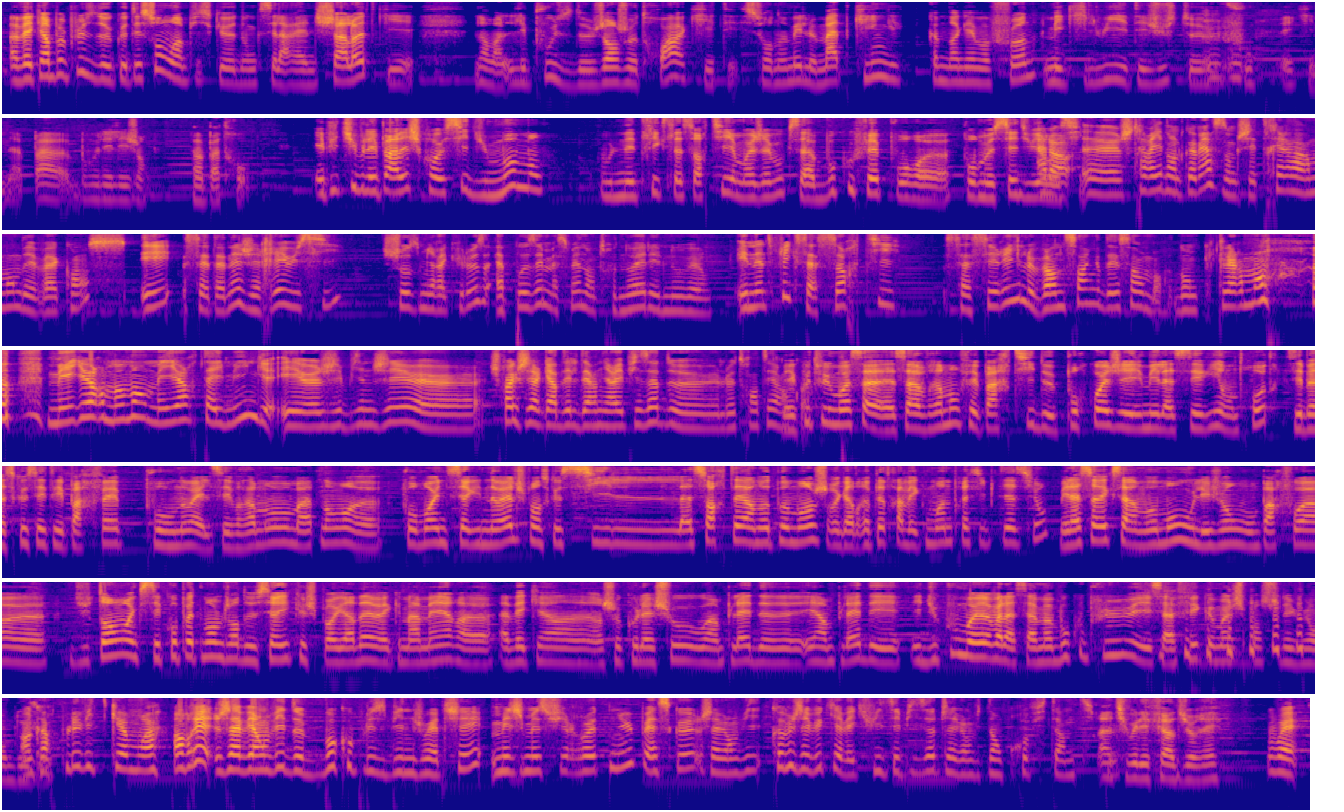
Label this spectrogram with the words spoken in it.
avec un peu plus de côté sombre, hein, puisque donc c'est la reine Charlotte qui est l'épouse de George III, qui était surnommé le Mad King, comme dans Game of Thrones, mais qui lui était juste euh, fou et qui n'a pas brûlé les gens. Enfin, pas trop. Et puis tu voulais parler, je crois aussi, du moment où Netflix l'a sorti, et moi j'avoue que ça a beaucoup fait pour, euh, pour me séduire Alors, aussi. euh, je travaillais dans le commerce, donc j'ai très rarement des vacances. Et cette année, j'ai réussi, chose miraculeuse, à poser ma semaine entre Noël et le Nouvel An. Et Netflix a sorti sa série le 25 décembre. Donc clairement, meilleur moment, meilleur timing. Et euh, j'ai bingé, euh, je crois que j'ai regardé le dernier épisode euh, le 31. Mais quoi. écoute, oui, moi, ça, ça a vraiment fait partie de pourquoi j'ai aimé la série, entre autres. C'est parce que c'était parfait pour Noël. C'est vraiment maintenant, euh, pour moi, une série de Noël. Je pense que s'il la sortait à un autre moment, je regarderais peut-être avec moins de précipitation. Mais là, c'est vrai que c'est un moment où les gens ont parfois du temps et que c'est complètement le genre de série que je peux regarder avec ma mère, avec un, un chocolat chaud ou un plaid et un plaid. Et, et du coup, moi, voilà, ça m'a beaucoup plu et ça a fait que moi, je pense que je l'ai vu en deux Encore jours. plus vite que moi. En vrai, j'avais envie de beaucoup plus binge-watcher, mais je me suis retenue parce que j'avais envie, comme j'ai vu qu'il y avait 8 épisodes, j'avais envie d'en profiter un petit peu. Ah, tu voulais faire durer. Ouais.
